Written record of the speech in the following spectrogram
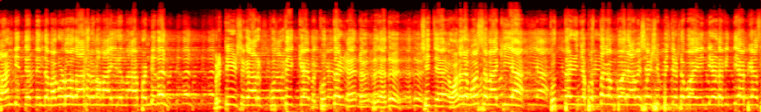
പാണ്ഡിത്യത്തിന്റെ മകുടോദാഹരണമായിരുന്ന ആ പണ്ഡിതൻ ബ്രിട്ടീഷുകാർ കുത്തിക്ക് കുത്ത അത് വളരെ മോശമാക്കിയ കുത്തഴിഞ്ഞ പുസ്തകം പോലെ അവശേഷിപ്പിച്ചിട്ട് പോയ ഇന്ത്യയുടെ വിദ്യാഭ്യാസ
